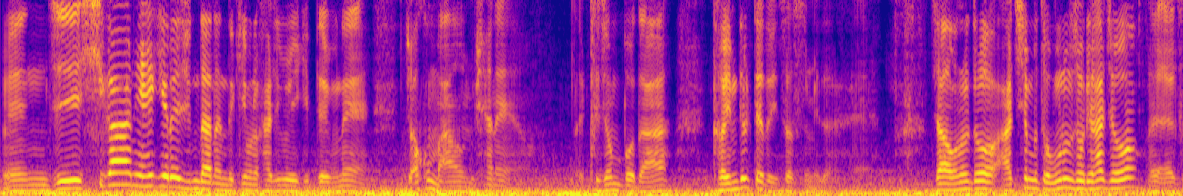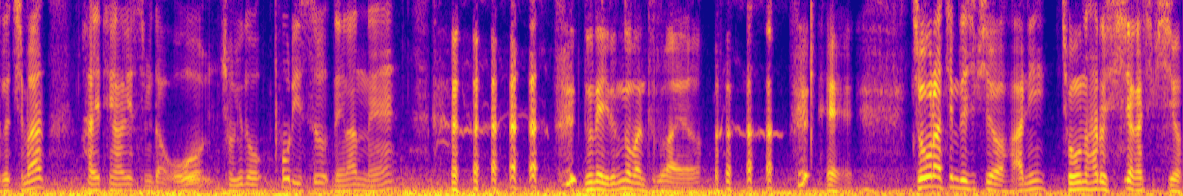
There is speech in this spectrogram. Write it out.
왠지 시간이 해결해 준다는 느낌을 가지고 있기 때문에 조금 마음 편해요. 그 전보다 더 힘들 때도 있었습니다. 예. 자 오늘도 아침부터 우는 소리 하죠. 예, 그렇지만 화이팅 하겠습니다. 오 저기도 포리스 내놨네. 눈에 이런 것만 들어와요. 예. 좋은 아침 되십시오. 아니 좋은 하루 시작하십시오.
